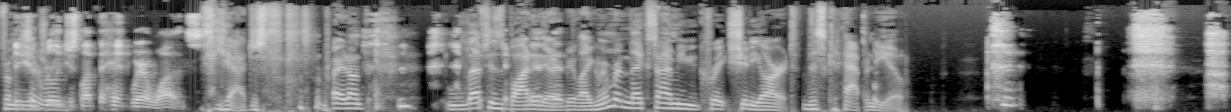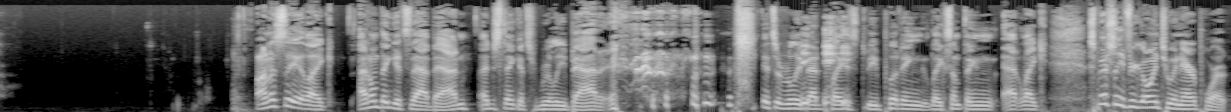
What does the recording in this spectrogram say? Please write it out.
from They the should have really just left the head where it was. yeah, just right on, left his body there and be like, remember next time you create shitty art, this could happen to you. Honestly, like I don't think it's that bad. I just think it's really bad. it's a really bad place to be putting like something at like, especially if you're going to an airport.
